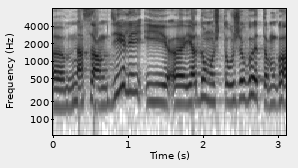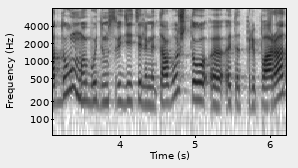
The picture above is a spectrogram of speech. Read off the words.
Эм, на самом деле. И э, я думаю, что уже в этом году мы будем свидетелями того, что э, этот препарат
